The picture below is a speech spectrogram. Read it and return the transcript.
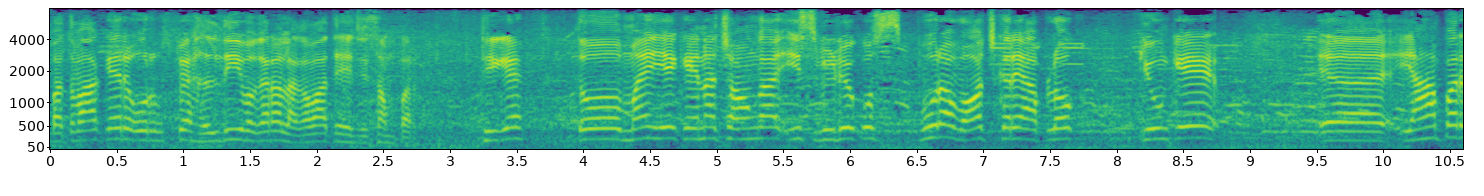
बतवा कर और उस पर हल्दी वगैरह लगवाते हैं जिसम पर। ठीक है? तो मैं ये कहना चाहूँगा, इस वीडियो को पूरा वॉच करें आप लोग, क्योंकि यहाँ पर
